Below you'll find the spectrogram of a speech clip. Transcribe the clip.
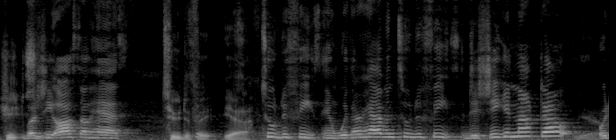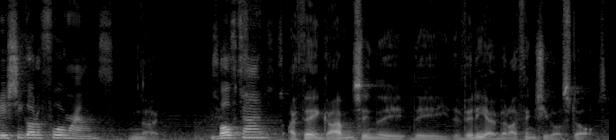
she, But she also has two defeat, yeah, two defeats, and with her having two defeats, did she get knocked out Yeah. or did she go to four rounds? no. Both times? I think, I haven't seen the, the, the video, but I think she got stopped.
